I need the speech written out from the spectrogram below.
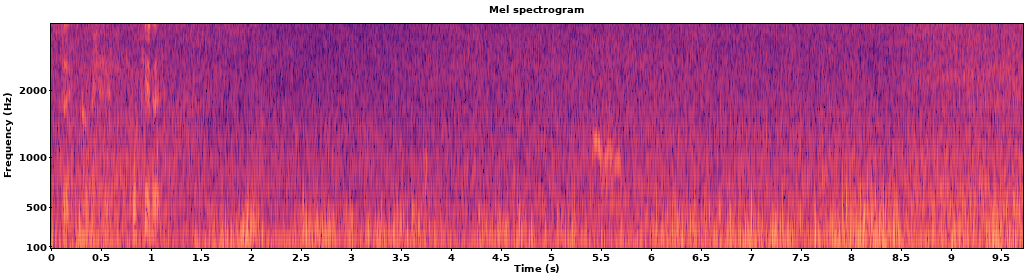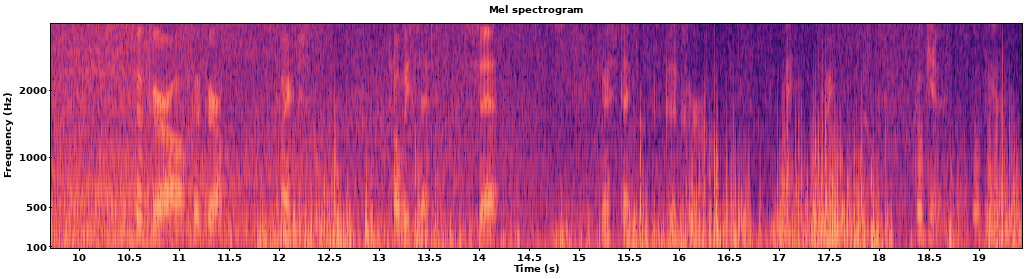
stick. Go it. Go get it. Good girl. Good girl. Come here. Toby, sit. Sit. Give me a stick. Good girl. Hey. Go get it. Go get it.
